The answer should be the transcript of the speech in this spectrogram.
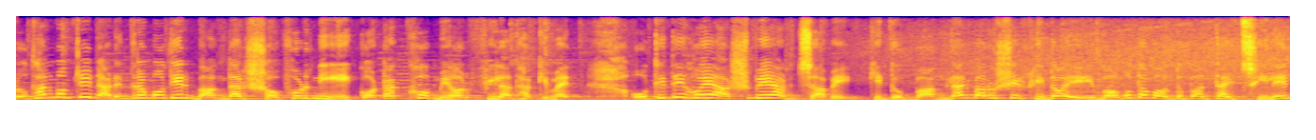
প্রধানমন্ত্রী নরেন্দ্র মোদীর বাংলার সফর নিয়ে কটাক্ষ মেয়র ফিলাদ হাকিমের। অতিথি হয়ে আসবে আর যাবে, কিন্তু বাংলার মানুষের হৃদয়ে মমতা বন্দ্যোপাধ্যায় ছিলেন,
